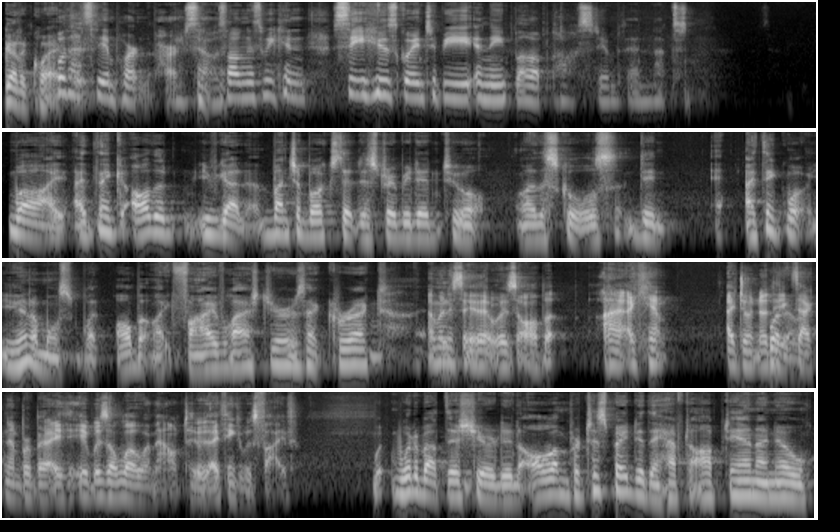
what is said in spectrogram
Got a question. Well, that's the important part. So, as long as we can see who's going to be in the blow up costume, then that's Well, I, I think all the, you've got a bunch of books that distributed to a lot of the schools. Did, I think what, you had almost, what, all but like five last year, is that correct? I'm going to say that was all, but I, I can't, I don't know the exact number, but I, it was a low amount. I think it was five. What about this year? Did all of them participate? Did they have to opt in? I know,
